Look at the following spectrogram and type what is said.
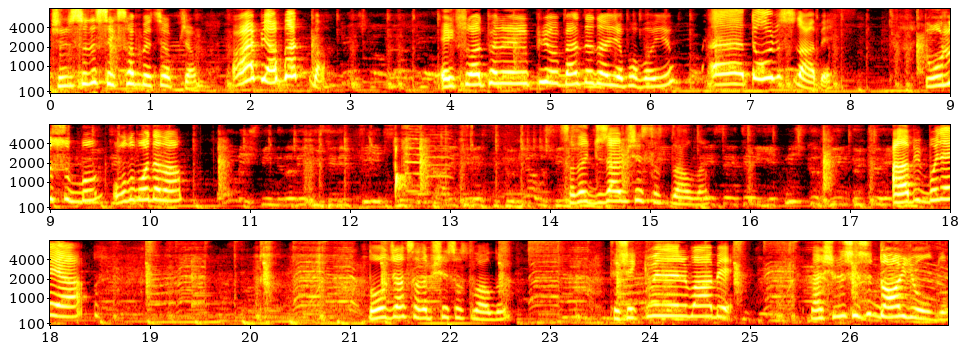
Şimdi sana 80 metre yapacağım. Abi abartma. Eksu Alperen yapıyor. Ben neden yapamayayım? Ee, doğrusun abi. Doğrusun mu? Oğlum o ne lan? Sana güzel bir şey satın aldım. Abi bu ne ya? Ne olacak sana bir şey satın aldım. Teşekkür ederim abi. Ben şimdi sesin daha iyi oldu.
